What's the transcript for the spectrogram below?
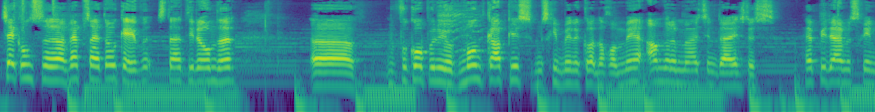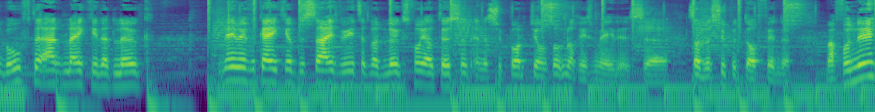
check onze website ook even. Staat hieronder. Eh we verkopen nu ook mondkapjes. Misschien binnenkort nog wel meer andere merchandise. Dus heb je daar misschien behoefte aan? Lijkt je dat leuk? Neem even een kijkje op de site. Weet er wat leuks voor jou tussen. En dan support je ons ook nog eens mee. Dus eh zouden we super tof vinden. Maar voor nu,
